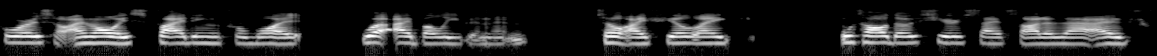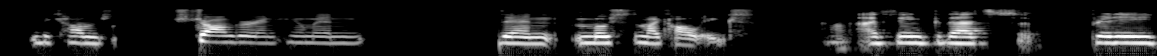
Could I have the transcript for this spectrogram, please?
for. So I'm always fighting for what what I believe in. And so I feel like with all those years I've thought of that, I've become stronger and human than most of my colleagues. I think that's a pretty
